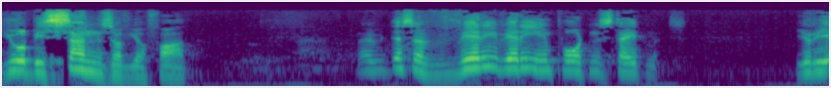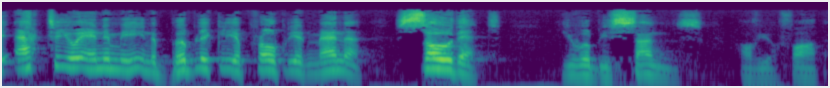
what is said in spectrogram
you will be sons of your Father. That's a very, very important statement. You react to your enemy in a biblically appropriate manner so that you will be sons of your Father.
